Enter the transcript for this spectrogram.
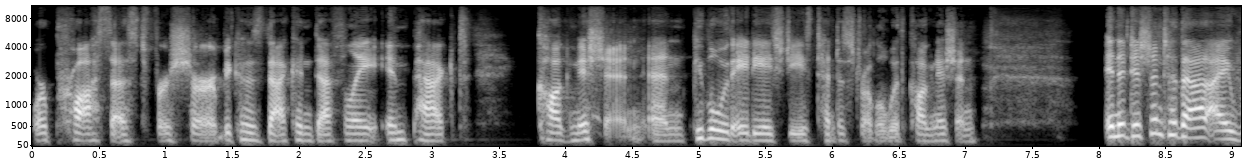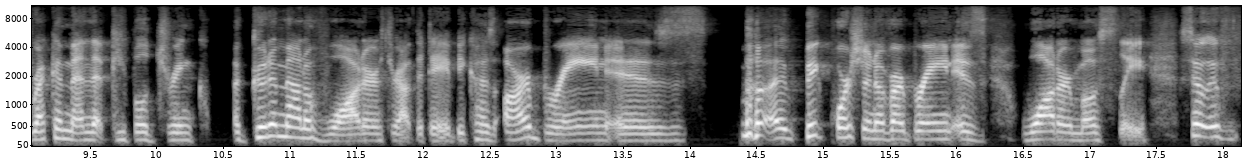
or processed for sure because that can definitely impact cognition, and people with ADHD tend to struggle with cognition. In addition to that, I recommend that people drink a good amount of water throughout the day because our brain is a big portion of our brain is water mostly. So if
